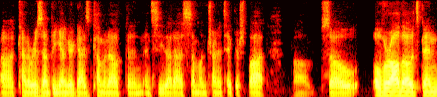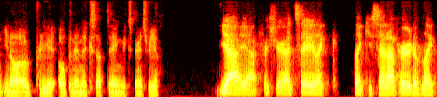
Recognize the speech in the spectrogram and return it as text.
uh, kind of resent the younger guys coming up and, and see that as someone trying to take their spot. Um, so overall, though, it's been you know a pretty open and accepting experience for you. Yeah, yeah, for sure. I'd say like like you said, I've heard of like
